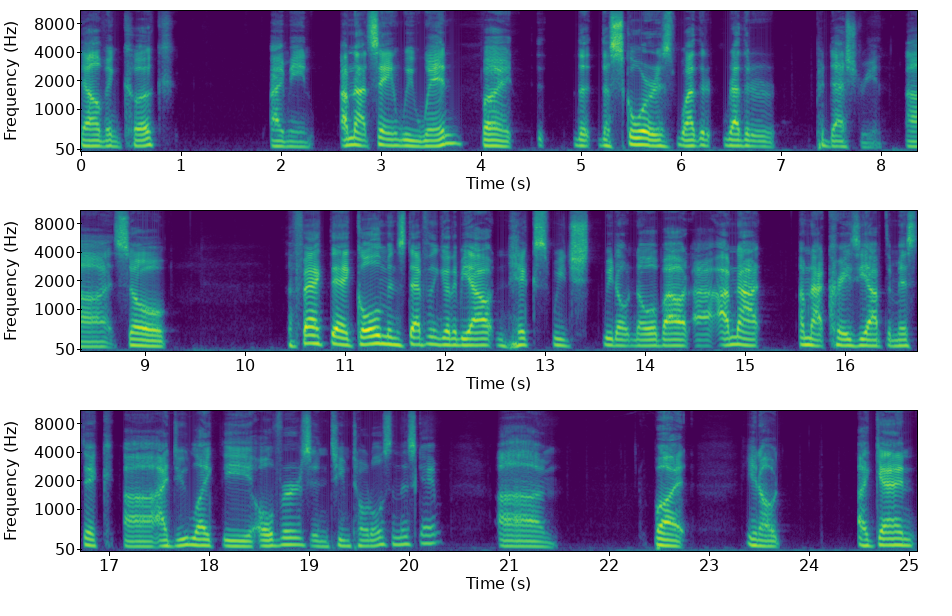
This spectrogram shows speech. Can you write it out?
Dalvin Cook, I mean, I'm not saying we win, but the the score is rather rather pedestrian. Uh, so the fact that Goldman's definitely going to be out and Hicks we we don't know about. I, I'm not I'm not crazy optimistic. Uh, I do like the overs and team totals in this game, um, but you know, again,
